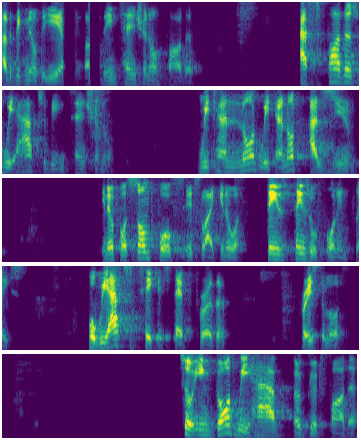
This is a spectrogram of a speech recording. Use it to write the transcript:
at the beginning of the year, uh, The Intentional Father. As fathers, we have to be intentional. We cannot, we cannot assume. You know, for some folks, it's like, you know what, things, things will fall in place. But we have to take a step further. Praise the Lord. So in God, we have a good father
